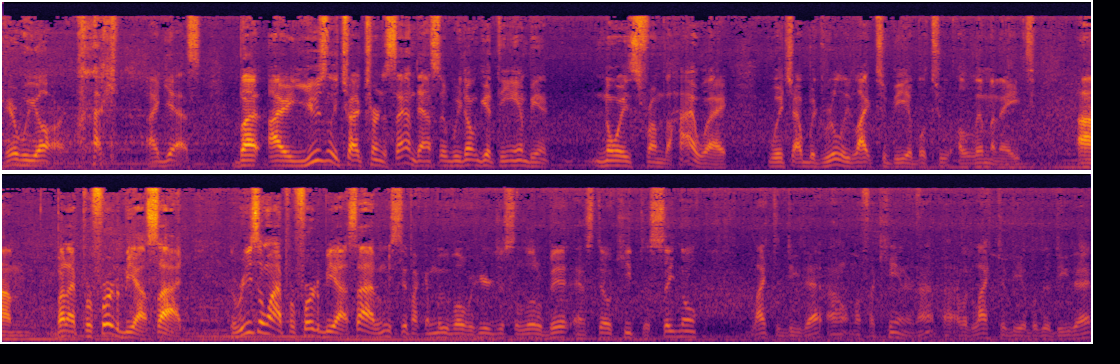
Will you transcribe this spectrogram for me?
here we are, I guess. But I usually try to turn the sound down so we don't get the ambient noise from the highway, which I would really like to be able to eliminate. Um, but I prefer to be outside. The reason why I prefer to be outside, let me see if I can move over here just a little bit and still keep the signal. I'd like to do that. I don't know if I can or not, but I would like to be able to do that.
